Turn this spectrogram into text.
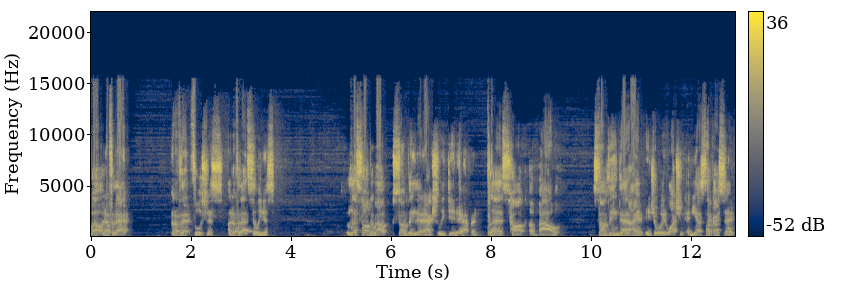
Well, enough of that. Enough of that foolishness. Enough of that silliness. Let's talk about something that actually did happen. Let's talk about something that I enjoyed watching. And yes, like I said,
